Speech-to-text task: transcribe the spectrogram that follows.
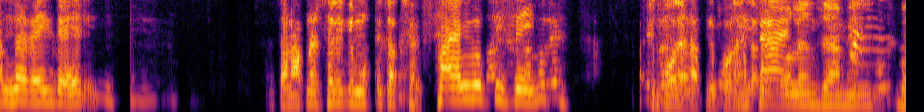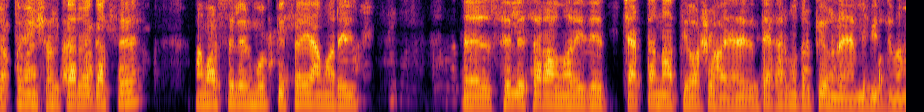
আপনারা এই দেখেন আপনার ছেলেকে মুক্তি চাচ্ছেন? হ্যাঁ আমি মুক্তি চাই। বলেন আপনি বলেন। যে আমি বর্তমান সরকারের কাছে আমার ছেলের মুক্তি চাই আমার এই ছেলে ছাড়া আমার এই যে চারটা নাতি অসহায় আর দেখার মতো কেউ নাই আমি বিদ্যমান।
